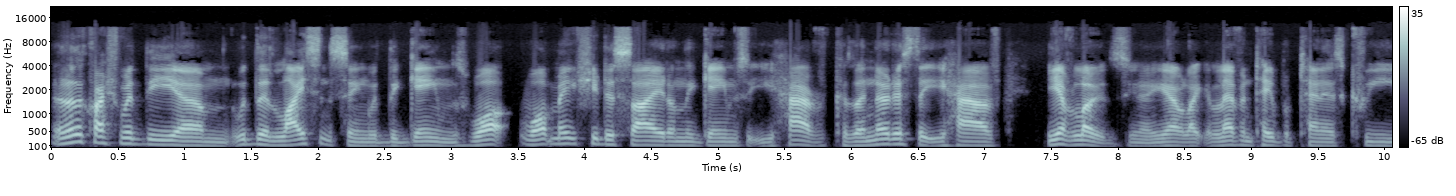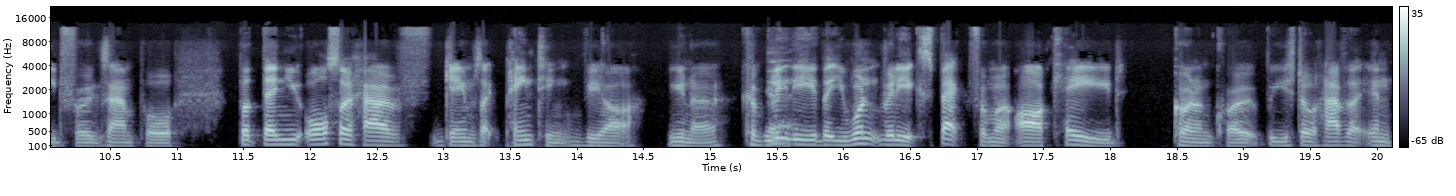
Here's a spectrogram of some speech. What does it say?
another question with the um with the licensing with the games? What what makes you decide on the games that you have? Because I noticed that you have you have loads. You know, you have like eleven table tennis, Creed, for example, but then you also have games like painting VR. You know, completely yeah. that you wouldn't really expect from an arcade quote unquote, but you still have that in.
